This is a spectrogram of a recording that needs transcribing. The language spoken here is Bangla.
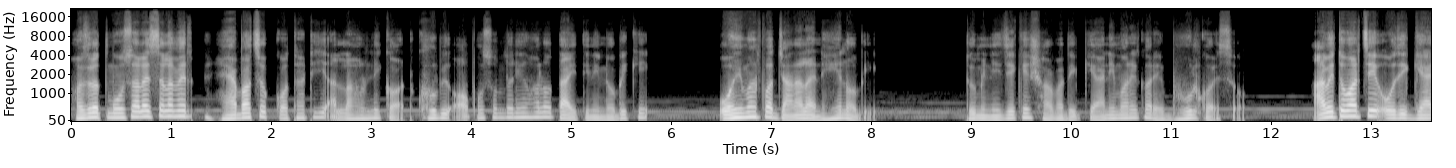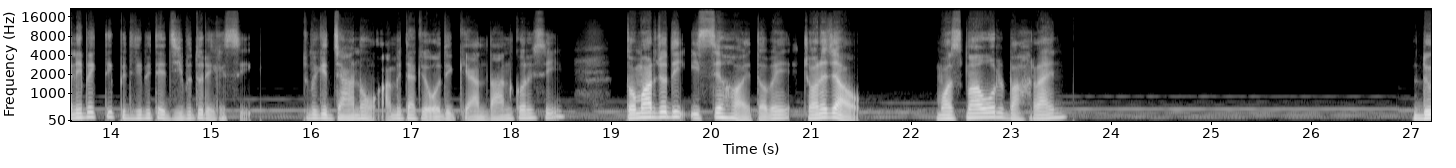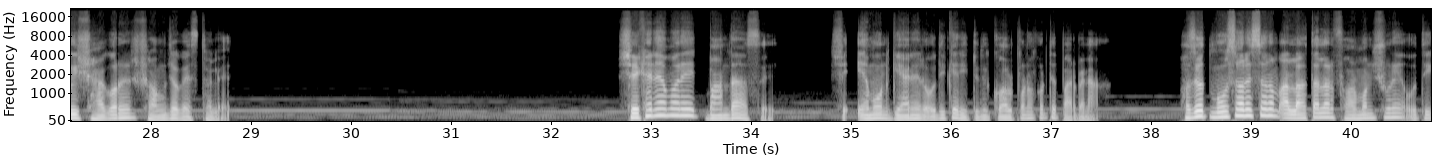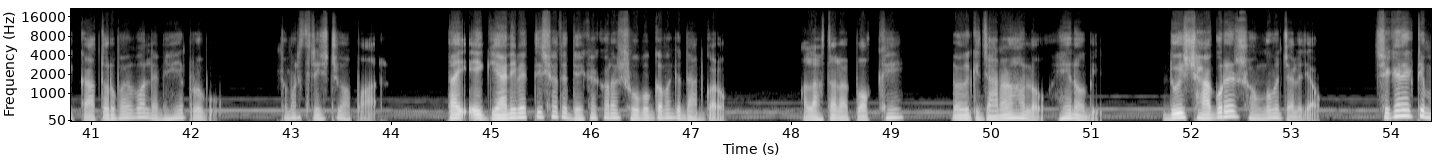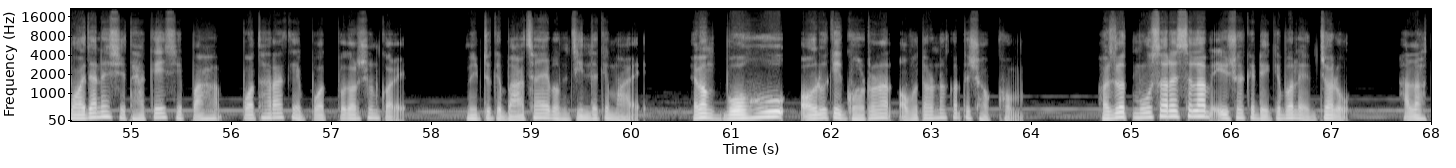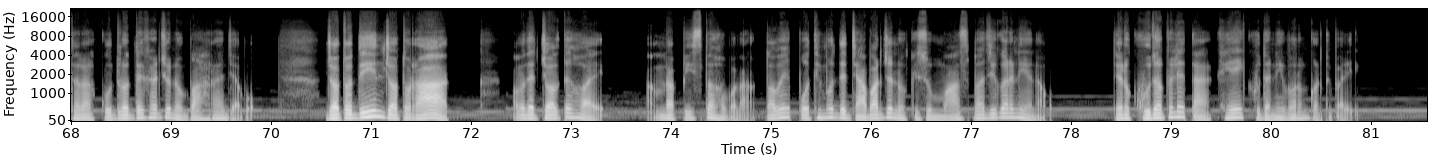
হজরত মৌসা আলাহিসাল্লামের হ্যাবাচক কথাটি আল্লাহর নিকট খুবই অপছন্দনীয় হলো, তাই তিনি নবীকে ওহিমার পর জানালেন, হে নবী, তুমি নিজেকে সর্বাধিক জ্ঞানী মনে করে ভুল করেছ। আমি তোমার চেয়ে অধিক জ্ঞানী ব্যক্তি পৃথিবীতে জীবিত রেখেছি। তুমি কি জানো আমি তাকে অধিক জ্ঞান দান করেছি? তোমার যদি ইচ্ছে হয়, তবে চলে যাও। মজমাউল বাহরাইন দুই সাগরের সংযোগস্থলে সেখানে আমার এক বান্দা আছে। সে এমন জ্ঞানের অধিকারী তুমি কল্পনা করতে পারবে না। হজরত মৌসা আলাইসাল্লাম আল্লাহ তালার ফরমান শুনে অতি কাতরভাবে বললেন, হে প্রভু, তোমার সৃষ্টি অপার। তাই এই জ্ঞানী ব্যক্তির সাথে দেখা করার সৌভাগ্য আমাকে দান করো। আল্লাহ তালার পক্ষে নবীকে জানানো হলো, হে নবী, দুই সাগরের সঙ্গমে চলে যাও। সেখানে একটি ময়দানে সে থাকে, সে পাহা, পথারাকে পথ প্রদর্শন করে। মৃত্যুকে বাঁচায় এবং জিন্দাকে মারে। এবং বহু অলৌকিক ঘটনার অবতারণা করতে সক্ষম। হজরত মুসা আলাইসাল্লাম ঈশ্বরকে ডেকে বলেন, চলো, আল্লাহ তালার কুদরত দেখার জন্য বাহরাইন যাব। যতদিন যত রাত আমাদের চলতে হয়, আমরা পিসপা হব না। তবে পথিমধ্যে যাবার জন্য কিছু মাছ ভাজি করে নিয়ে নাও, যেন ক্ষুধা পেলে তা খেয়ে ক্ষুধা নিবারণ করতে পারি।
